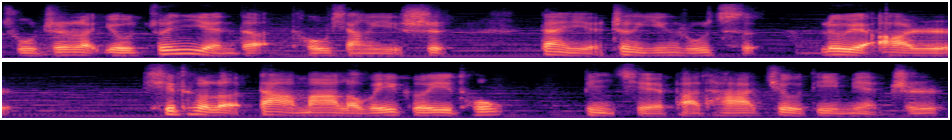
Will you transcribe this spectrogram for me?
组织了有尊严的投降仪式。但也正因如此，六月二日，希特勒大骂了维格一通，并且把他就地免职。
